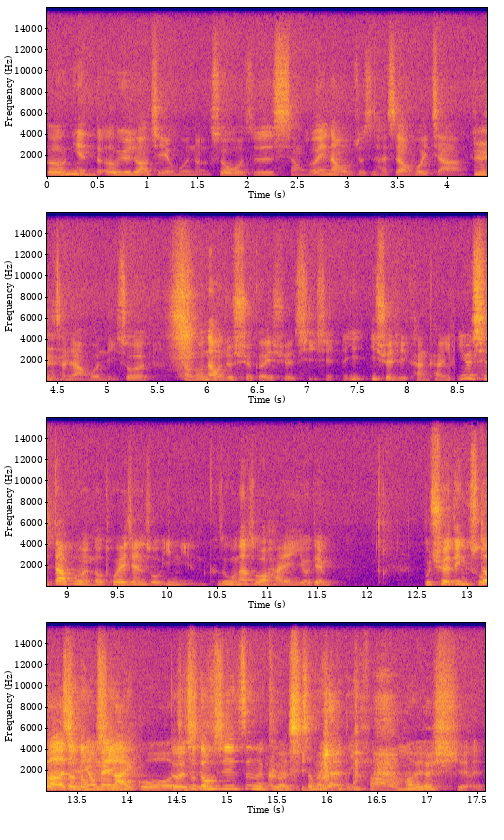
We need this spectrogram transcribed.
隔年的二月就要结婚了，所以我就是想说，哎、那我就是还是要回家，就是参加婚礼，所以想说，那我就学个一学期先一一学期看看，因为其实大部分人都推荐说一年，可是我那时候还有点不确定说对啊，而且这东西，你又没来过，对，这东西真的可远行吗？这么远的地方，然后又学，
